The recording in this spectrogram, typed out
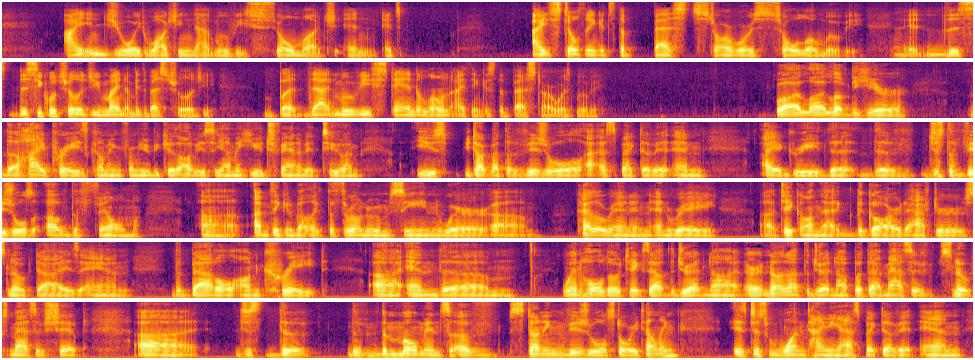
I enjoyed watching that movie so much and it's I still think it's the best Star Wars solo movie. Mm. It, this the sequel trilogy might not be the best trilogy, but that movie standalone I think is the best Star Wars movie. Well, I, lo- I love to hear the high praise coming from you because obviously I'm a huge fan of it too. I'm you you talk about the visual aspect of it and I agree the the just the visuals of the film. Uh, I'm thinking about like the throne room scene where um, Kylo Ren and and Rey uh, take on that the guard after Snoke dies and the battle on Crait uh, and the um, when Holdo takes out the dreadnought, or no, not the dreadnought, but that massive Snoke's massive ship. Uh, just the the the moments of stunning visual storytelling is just one tiny aspect of it, and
